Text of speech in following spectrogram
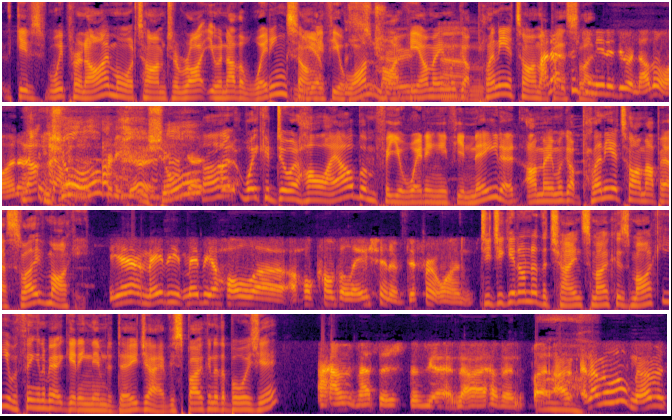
it gives Whipper and I more time to write you another wedding song Yep, if you this is want, true. Mikey. I mean, we've got Um, plenty of time I up our don't think we sleeve. need to do another one. No, I think that sure? one pretty good. You sure? Uh, we could do a whole album for your wedding if you need it. I mean, we've got plenty of time up our sleeve, Mikey. Yeah, maybe maybe a whole uh, a whole compilation of different ones. Did you get onto the Chainsmokers, Mikey? You were thinking about getting them to DJ. Have you spoken to the boys yet? I haven't messaged them yet. No, I haven't. But I, oh. and I'm a little nervous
